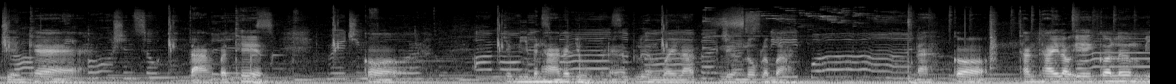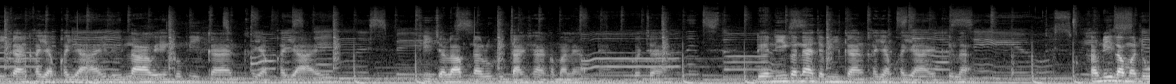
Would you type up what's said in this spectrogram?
เพียงแค่ต่างประเทศก็ ยังมีปัญหากันอยู่นะครับเรื่องไวรัสเรื่องโรคระบาดนะก็ทางไทยเราเองก็เริ่มมีการขยับขยาย หรือลาวเองก็มีการขยับขยาย ที่จะรับนักลงทุนต่างชาติเข้ามาแล้วนะก็จะเดือนนี้ก็น่าจะมีการขยับขยายขึ้นละคราวนี้เรามาดู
